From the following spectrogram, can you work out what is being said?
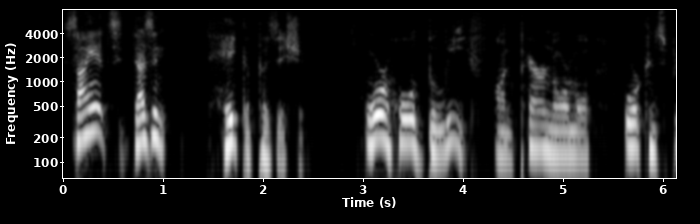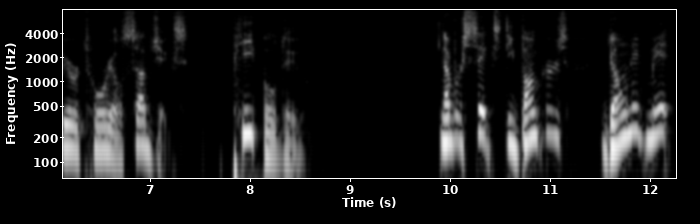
Science doesn't take a position or hold belief on paranormal or conspiratorial subjects. People do. Number six, debunkers don't admit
